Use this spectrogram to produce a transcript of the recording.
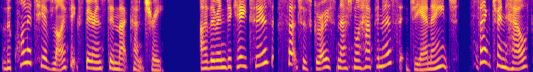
the quality of life experienced in that country, other indicators, such as gross national happiness, GNH, factor in health,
